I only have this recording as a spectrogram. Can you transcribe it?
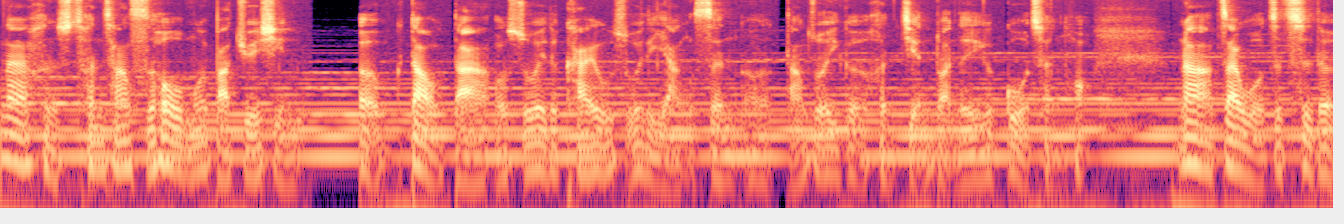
那很很长时候我们会把觉醒。呃，到达我所谓的开悟，所谓的养生，呃，当做一个很简短的一个过程哈。那在我这次的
